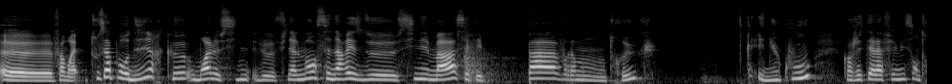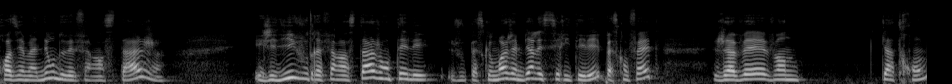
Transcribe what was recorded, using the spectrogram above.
Euh, enfin bref, tout ça pour dire que moi, le, finalement, scénariste de cinéma, c'était pas vraiment mon truc. Et du coup, quand j'étais à la FEMIS en troisième année, on devait faire un stage. Et j'ai dit, je voudrais faire un stage en télé. Parce que moi, j'aime bien les séries télé. Parce qu'en fait, j'avais 24 ans.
